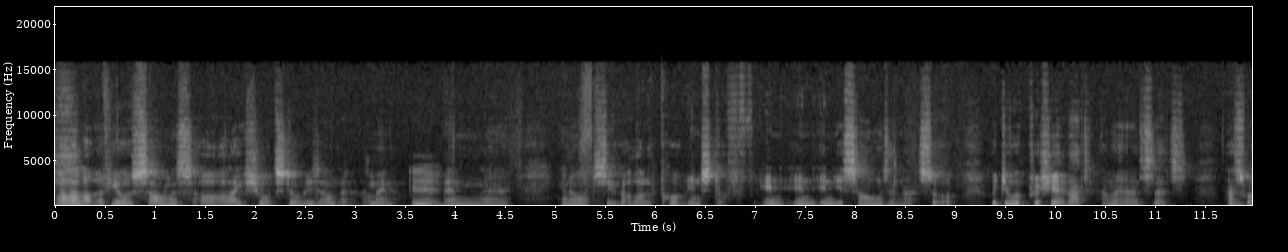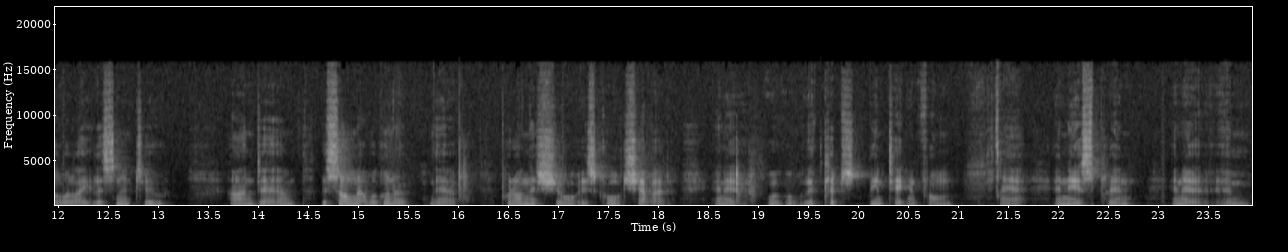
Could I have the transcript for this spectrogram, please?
Well, a lot of your songs are like short stories, aren't they? I mean, Mm. and uh, you know, it's, you've got a lot of poetry and stuff in, in, in your songs and that. So we do appreciate that. I mean, that's that's that's what we like listening to. And um, the song that we're going to uh, put on this show is called Shepherd, and it the clip's been taken from uh, Anais playing in a um,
